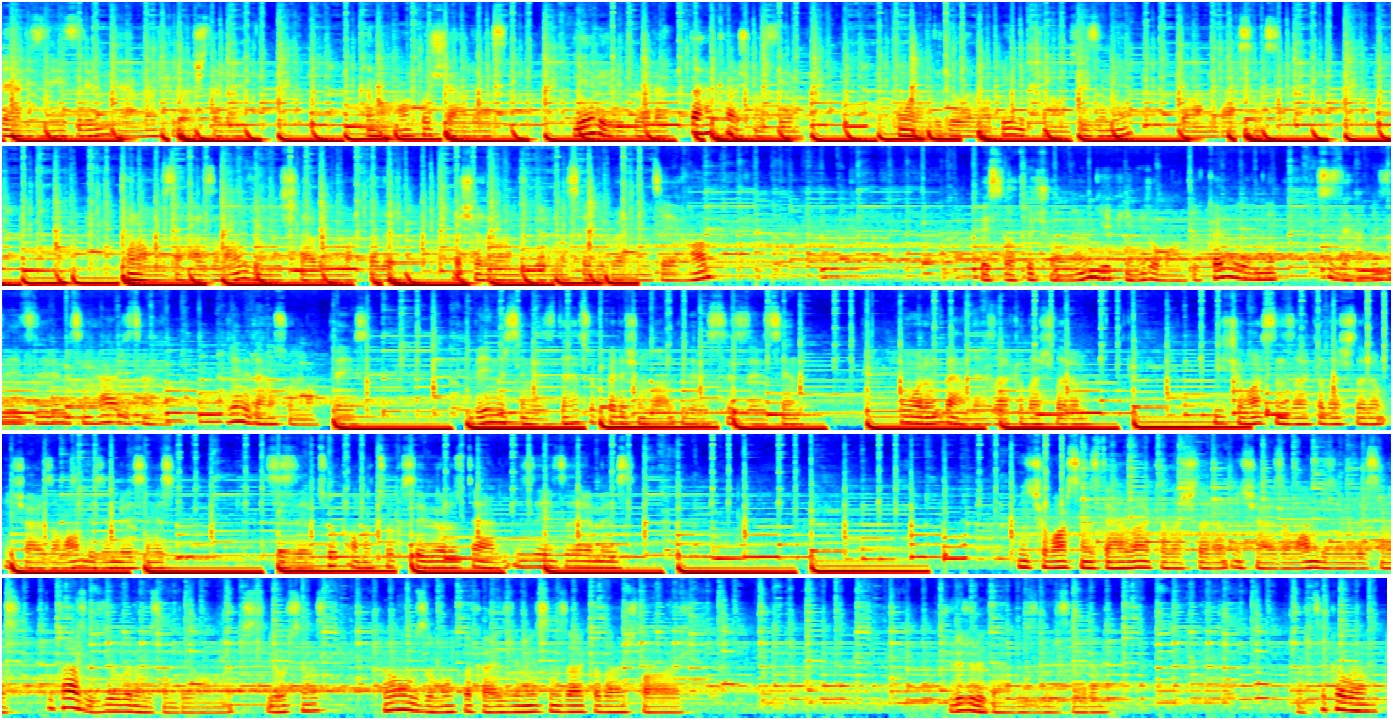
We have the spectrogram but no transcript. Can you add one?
Değerli izleyicilerim, değerli arkadaşlarım. Kanalıma hoş geldiniz. Yeni bir videoyla daha karşınızdayım. Umarım videolarımı beğenip kanalımızı izlemeye devam edersiniz. Kanalımızda her zaman yeni işler bulunmaktadır. Başarılı oyuncularımız Sayın İbrahim Zeyhan ve Sıla Türkoğlu'nun yepyeni romantik kariyerini siz değerli izleyicilerim için her geçen yeniden sunmaktayız. Beğenirseniz daha çok paylaşımlar dileriz sizler için. Umarım beğendiniz arkadaşlarım. İyi ki varsınız arkadaşlarım. İyi ki her zaman bizimlesiniz. Sizleri çok ama çok seviyoruz değerli izleyicilerimiz. İyi ki varsınız değerli arkadaşlarım. İyi ki her zaman bizimlesiniz. Bu tarz videolarımızın devamını istiyorsanız kanalımızı mutlaka izlemelisiniz arkadaşlar. Güle güle değerli izleyicilerim. Hoşçakalın.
